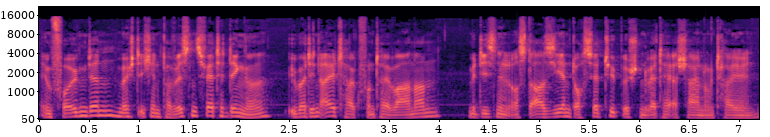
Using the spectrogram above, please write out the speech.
Im Folgenden möchte ich ein paar wissenswerte Dinge über den Alltag von Taiwanern mit diesen in Ostasien doch sehr typischen Wettererscheinungen teilen.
